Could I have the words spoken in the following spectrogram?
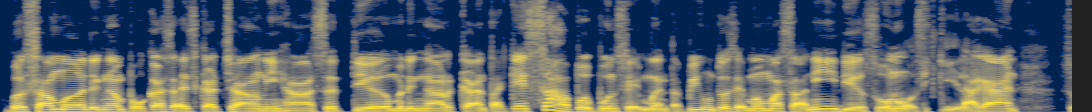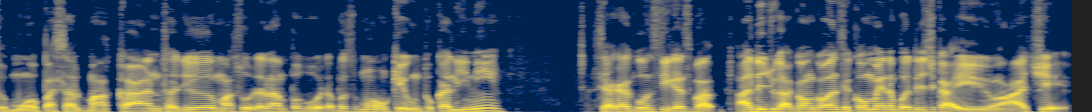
bersama dengan podcast Ais Kacang ni ha, setia mendengarkan. Tak kisah apa pun segmen tapi untuk segmen masak ni dia sonok sikit lah kan? Semua pasal makan saja masuk dalam perut apa semua Okey untuk kali ni saya akan kongsikan sebab ada juga kawan-kawan saya komen apa dia cakap eh acik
